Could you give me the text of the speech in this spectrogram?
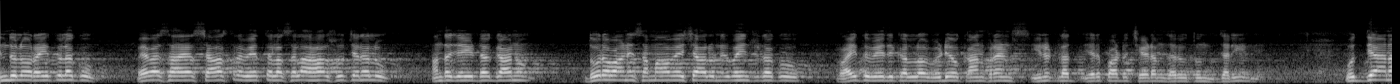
ఇందులో రైతులకు వ్యవసాయ శాస్త్రవేత్తల సలహా సూచనలు అందజేయుటకు గాను దూరవాణి సమావేశాలు నిర్వహించుటకు రైతు వేదికల్లో వీడియో కాన్ఫరెన్స్ యూనిట్ల ఏర్పాటు చేయడం జరుగుతుంది జరిగింది. ఉద్యాన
